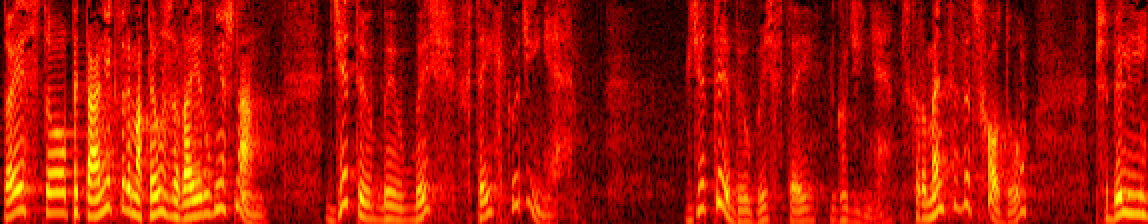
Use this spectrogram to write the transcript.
To jest to pytanie, które Mateusz zadaje również nam. Gdzie ty byłbyś w tej godzinie? Gdzie ty byłbyś w tej godzinie? Skoro mędrcy ze wschodu przybyli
